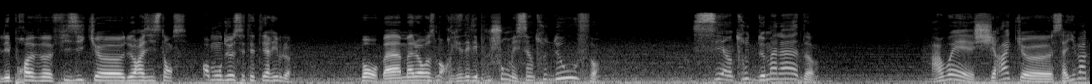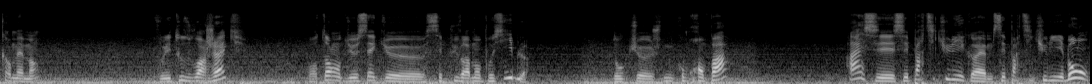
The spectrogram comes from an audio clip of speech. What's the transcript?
l'épreuve physique euh, de résistance. Oh mon dieu, c'était terrible. Bon, bah malheureusement, regardez les bouchons, mais c'est un truc de ouf. C'est un truc de malade. Ah ouais, Chirac, euh, ça y va quand même. Hein. Vous voulez tous voir Jacques? Pourtant, Dieu sait que c'est plus vraiment possible. Donc, euh, je ne comprends pas. Ah, c'est particulier quand même, c'est particulier. Bon,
